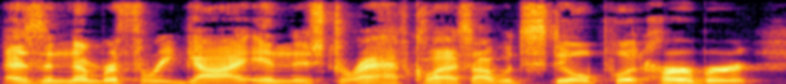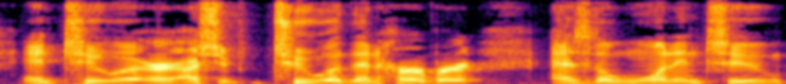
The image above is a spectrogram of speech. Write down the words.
as the number three guy in this draft class. I would still put Herbert and Tua, or I should Tua then Herbert as the one and two.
